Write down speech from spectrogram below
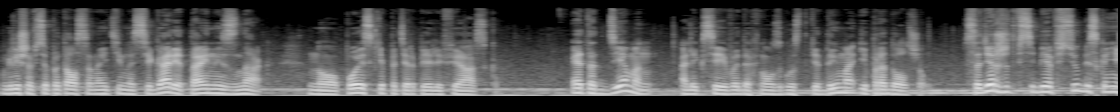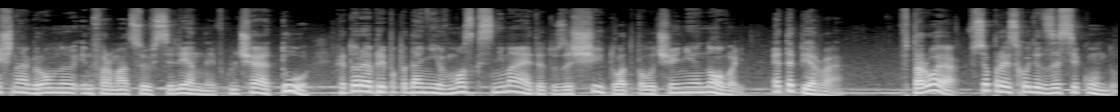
Гриша все пытался найти на сигаре тайный знак – но поиски потерпели фиаско. Этот демон, Алексей выдохнул сгустки дыма и продолжил, содержит в себе всю бесконечно огромную информацию Вселенной, включая ту, которая при попадании в мозг снимает эту защиту от получения новой. Это первое. Второе, все происходит за секунду.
